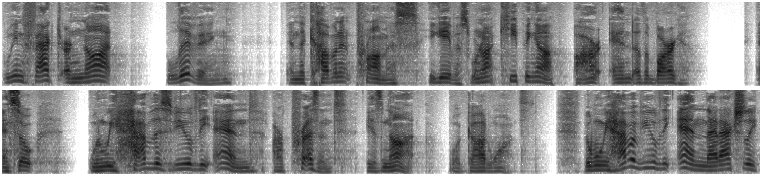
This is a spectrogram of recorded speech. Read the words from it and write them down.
we in fact are not living in the covenant promise He gave us. We're not keeping up our end of the bargain. And so when we have this view of the end, our present is not what God wants. But when we have a view of the end, that actually,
